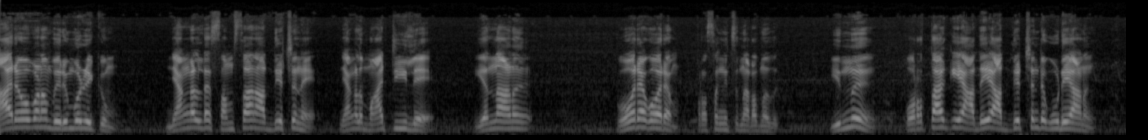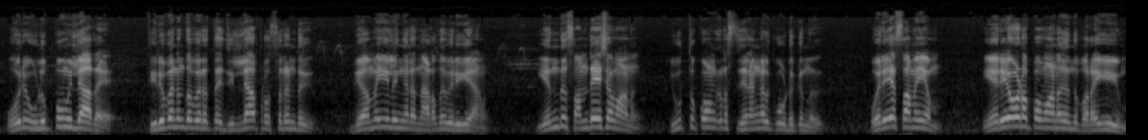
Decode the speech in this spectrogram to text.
ആരോപണം വരുമ്പോഴേക്കും ഞങ്ങളുടെ സംസ്ഥാന അധ്യക്ഷനെ ഞങ്ങൾ മാറ്റിയില്ലേ എന്നാണ് ഘോരഘോരം പ്രസംഗിച്ച് നടന്നത്. ഇന്ന് പുറത്താക്കിയ അതേ അധ്യക്ഷന്റെ കൂടെയാണ് ഒരു ഉളുപ്പുമില്ലാതെ തിരുവനന്തപുരത്തെ ജില്ലാ പ്രസിഡന്റ് ഗമയിൽ ഇങ്ങനെ നടന്നു വരികയാണ്. എന്ത് സന്ദേശമാണ് യൂത്ത് കോൺഗ്രസ് ജനങ്ങൾക്ക് കൊടുക്കുന്നത്? ഒരേ സമയം എരയോടൊപ്പമാണ് എന്ന് പറയുകയും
